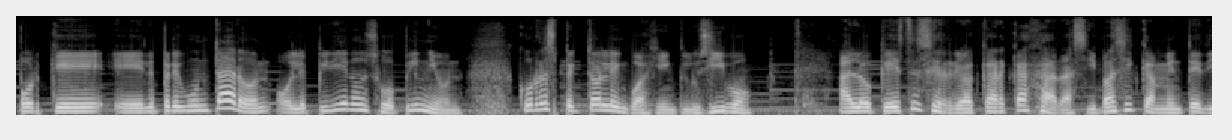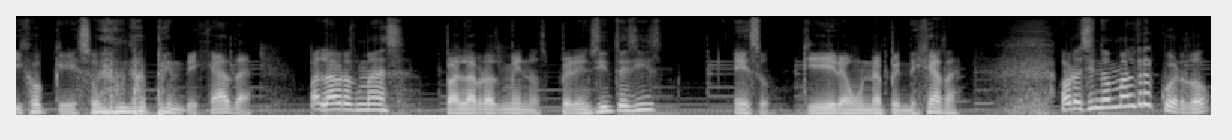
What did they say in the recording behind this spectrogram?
porque eh, le preguntaron o le pidieron su opinión con respecto al lenguaje inclusivo, a lo que este se rió a carcajadas y básicamente dijo que eso era una pendejada. Palabras más, palabras menos, pero en síntesis, eso, que era una pendejada. Ahora, si no mal recuerdo,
